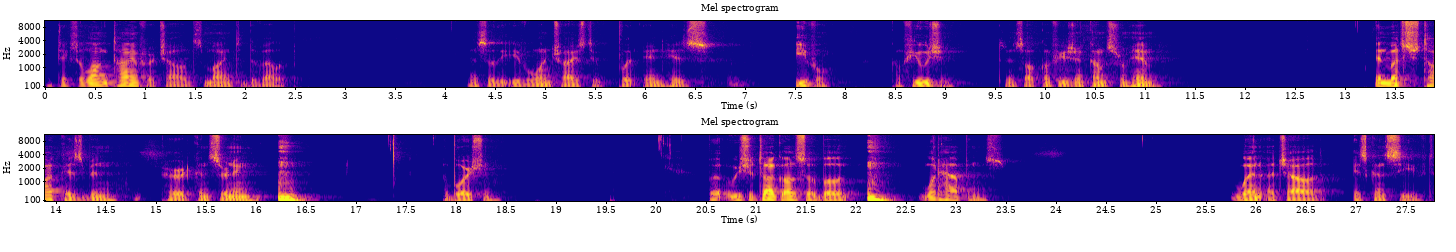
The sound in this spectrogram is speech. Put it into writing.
it takes a long time for a child's mind to develop. And so the evil one tries to put in his evil, confusion, since all confusion comes from him. And much talk has been heard concerning abortion. But we should talk also about what happens when a child is conceived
